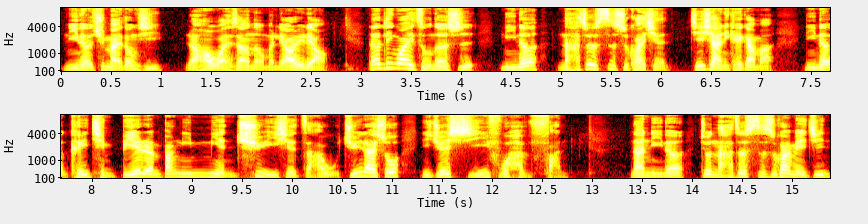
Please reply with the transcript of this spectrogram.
你呢去买东西，然后晚上呢我们聊一聊。那另外一组呢是你呢拿这四十块钱，接下来你可以干嘛？你呢可以请别人帮你免去一些杂物。举例来说，你觉得洗衣服很烦，那你呢就拿这四十块美金，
